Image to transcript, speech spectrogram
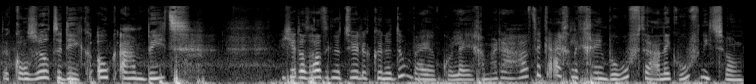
De consulten die ik ook aanbied, Weet je, dat had ik natuurlijk kunnen doen bij een collega, maar daar had ik eigenlijk geen behoefte aan. Ik hoef niet zo'n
